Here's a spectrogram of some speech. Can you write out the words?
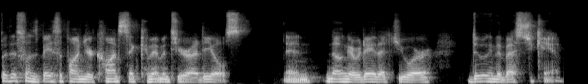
but this one's based upon your constant commitment to your ideals and knowing every day that you are doing the best you can.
